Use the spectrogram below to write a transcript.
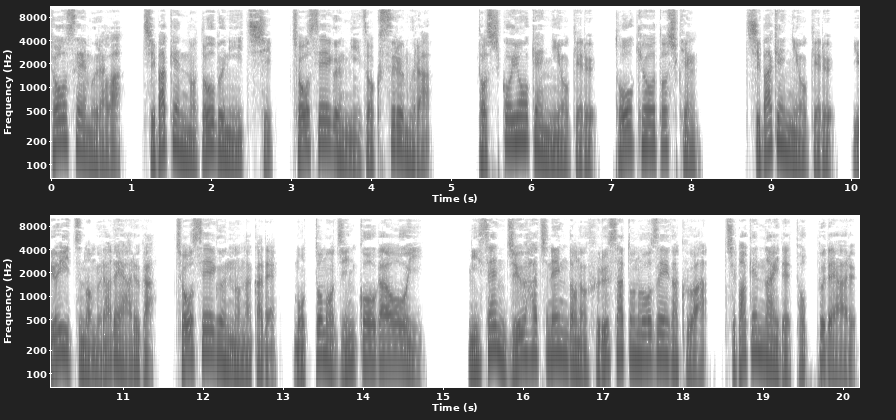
長生村は、千葉県の東部に位置し、長生郡に属する村。都市雇用圏における、東京都市圏。千葉県における、唯一の村であるが、長生郡の中で、最も人口が多い。2018年度のふるさと納税額は、千葉県内でトップである。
